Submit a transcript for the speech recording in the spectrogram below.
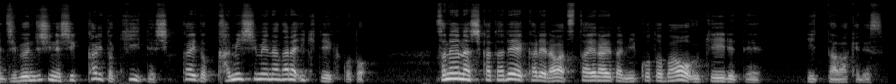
自分自身でしっかりと聞いて、しっかりと噛み締めながら生きていくこと。そのような仕方で彼らは伝えられた御言葉を受け入れていったわけです。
